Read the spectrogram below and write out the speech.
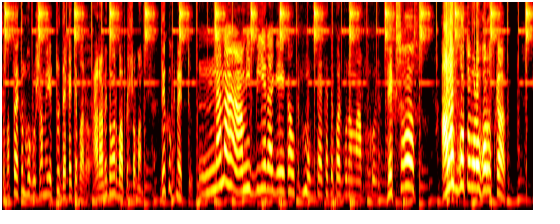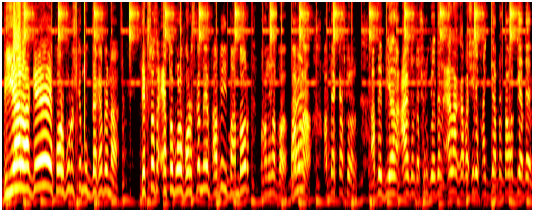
তোমার তো এখন হবু স্বামী একটু দেখাইতে পারো। আর আমি তোমার বাপের সমান। দেখুক না একটু। না না আমি বিয়ের আগে কাউকে মুখ দেখাতে পারব না মাফ করবে দেখছ আরও কত বড় ফরস্কার বিয়ার আগে পরপুরুষকে মুখ দেখাবে না। দেখছ এত বড় ফরস্কার মেয়ে ভাবি বান্দর? পাবো না পা- পাবো না আপনি এক কাজ করেন আপনি বিয়ার আয়োজনটা শুরু করে দেন এলাকাবাসীরে ফাঁক আপনি দাওয়াত দিয়ে দেন।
